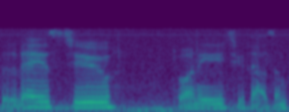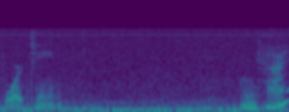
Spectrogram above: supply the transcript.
So today is 2 20, 2014. Okay?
